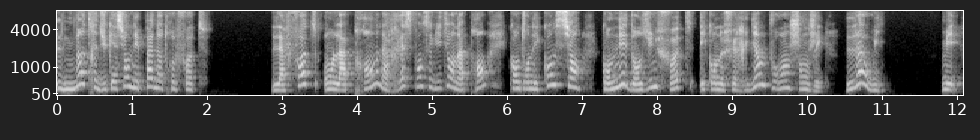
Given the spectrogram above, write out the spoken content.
notre éducation n'est pas notre faute. La faute, on l'apprend, la responsabilité, on apprend quand on est conscient qu'on est dans une faute et qu'on ne fait rien pour en changer. Là, oui, mais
